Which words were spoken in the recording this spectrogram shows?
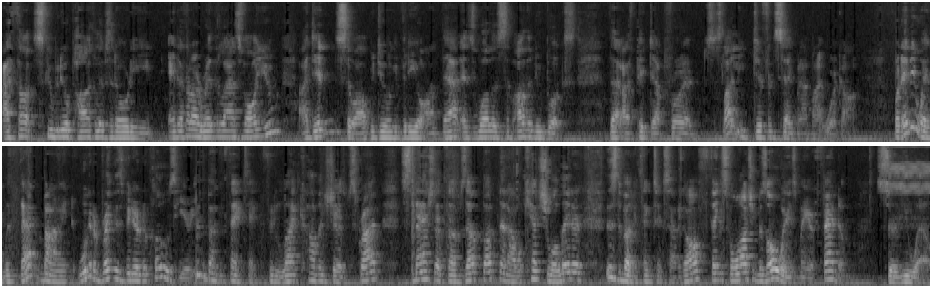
I thought Scooby Doo Apocalypse had already, and I thought I read the last volume. I didn't, so I'll be doing a video on that as well as some other new books that I've picked up for a slightly different segment I might work on. But anyway, with that in mind, we're going to bring this video to a close here. Give the Bucket Think Tank. Feel free to like, comment, share, subscribe. Smash that thumbs up button, and I will catch you all later. This is the Bucket Think Tank signing off. Thanks for watching. As always, may your fandom serve you well.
